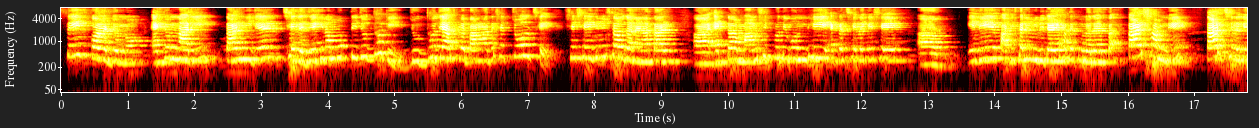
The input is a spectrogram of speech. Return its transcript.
সেভ করার জন্য একজন নারী তার নিজের ছেলে, যে কিনা মুক্তিযুদ্ধ কি? যুদ্ধ যে আসলে বাংলাদেশে চলছে, সে সেই জিনিসটাও জানে না। তার একটা মানসিক প্রতিবন্ধী একটা ছেলেকে সে এনে পাকিস্তানি মিলিটারির হাতে তুলে দেয়। তার সামনে তার ছেলেকে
